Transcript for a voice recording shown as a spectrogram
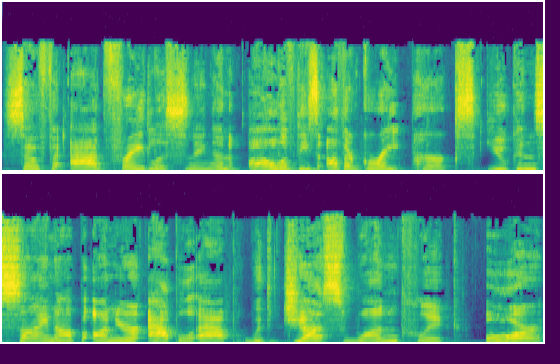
So, for ad free listening and all of these other great perks, you can sign up on your Apple app with just one click or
